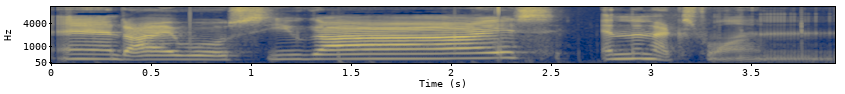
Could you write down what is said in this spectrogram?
and I will see you guys in the next one.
